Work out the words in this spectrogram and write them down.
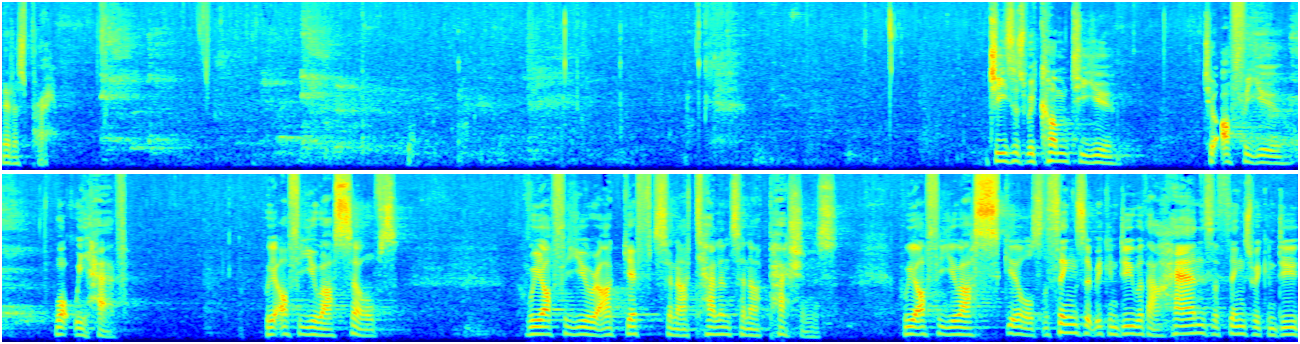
Let us pray. Jesus, we come to you to offer you what we have. We offer you ourselves. We offer you our gifts and our talents and our passions. We offer you our skills, the things that we can do with our hands, the things we can do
